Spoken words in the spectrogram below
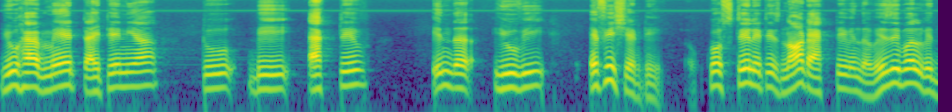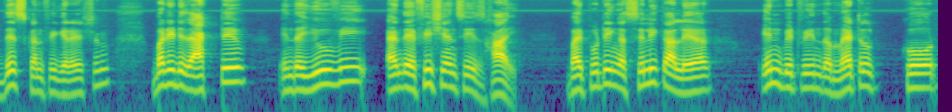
you have made titania to be active in the UV efficiently. Of course, still it is not active in the visible with this configuration, but it is active in the UV and the efficiency is high by putting a silica layer in between the metal core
